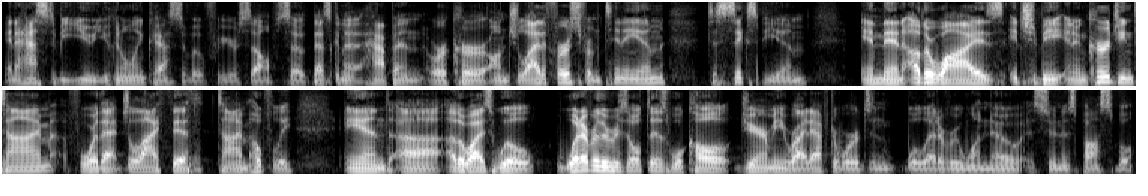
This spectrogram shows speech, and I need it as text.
and it has to be you. You can only cast a vote for yourself. So, that's going to happen or occur on July the 1st from 10 a.m. to 6 p.m. And then, otherwise, it should be an encouraging time for that July 5th time, hopefully. And uh, otherwise, we'll, whatever the result is, we'll call Jeremy right afterwards and we'll let everyone know as soon as possible.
